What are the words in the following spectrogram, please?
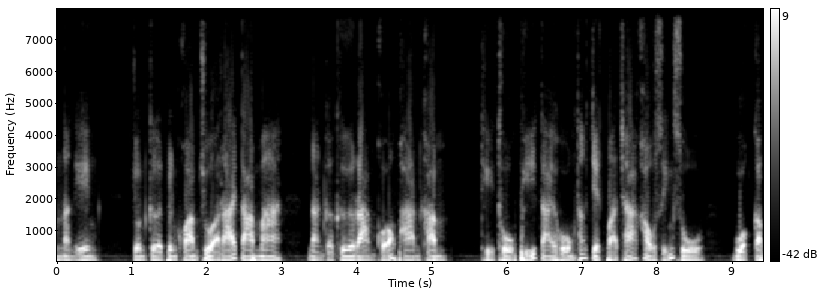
ำนั่นเอง จนเกิดเป็นความชั่วร้ายตามมา นั่นก็คือร่างของพลานคำที่ถูกผีตายโหงทั้งเจ็ดป่าช้าเข้าสิงสู่ บวกกับ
